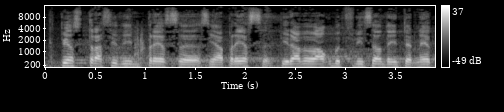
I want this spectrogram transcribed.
que penso que terá sido impressa assim à pressa, tirada de alguma definição da internet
